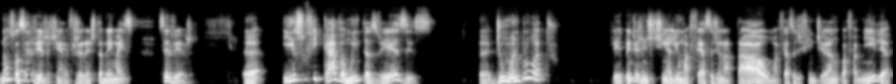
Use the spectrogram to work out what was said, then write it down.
Não só uhum. cerveja, tinha refrigerante também, mas cerveja. Uh, e isso ficava muitas vezes uh, de um ano para o outro. De repente, a gente tinha ali uma festa de Natal, uma festa de fim de ano com a família,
